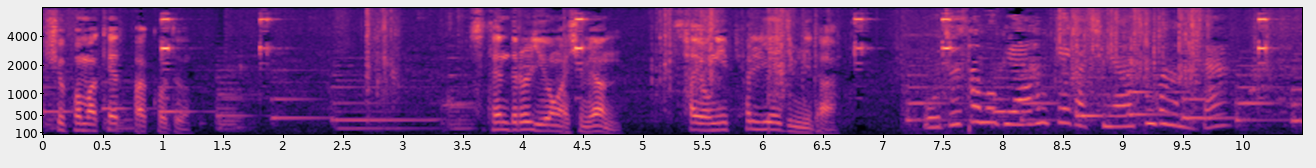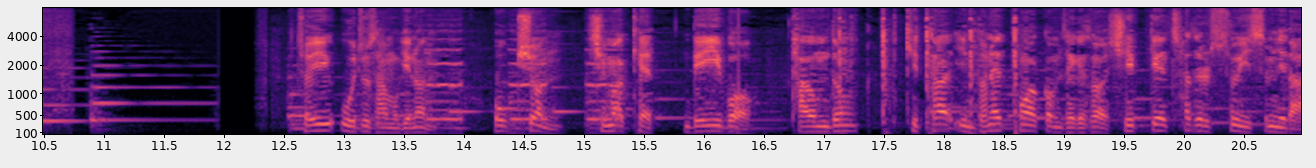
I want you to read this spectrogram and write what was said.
슈퍼마켓 바코드, 스탠드를 이용하시면 사용이 편리해집니다. 우주 사무기와 함께 가시면 성공합니다. 저희 우주 사무기는 옥션, 지마켓, 네이버, 다음 등 기타 인터넷 통합 검색에서 쉽게 찾을 수 있습니다.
